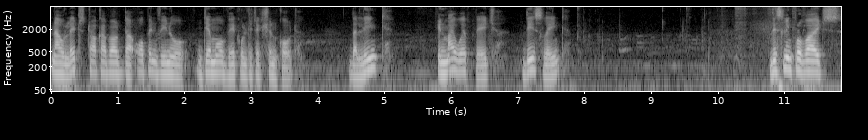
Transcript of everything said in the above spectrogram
Now let's talk about the OpenVINO demo vehicle detection code. The link in my web page, this link, this link provides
